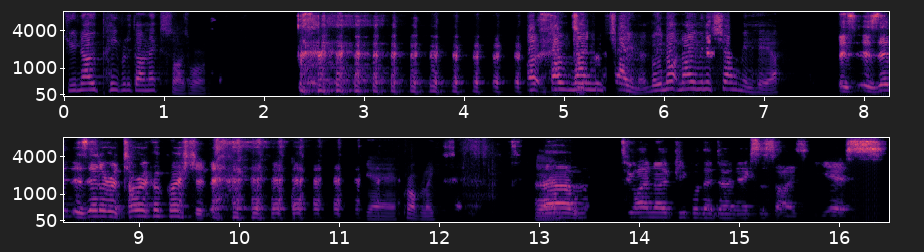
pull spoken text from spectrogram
Do you know people who don't exercise, Warren? don't, don't, name and shame We're not naming and shaming here. Is, is that is that a rhetorical question? yeah, probably. Yeah. Um, do I know people that don't exercise? Yes.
